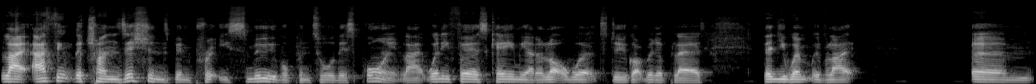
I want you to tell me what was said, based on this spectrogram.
like I think the transition's been pretty smooth up until this point. Like when he first came, he had a lot of work to do, got rid of players. Then you went with like um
